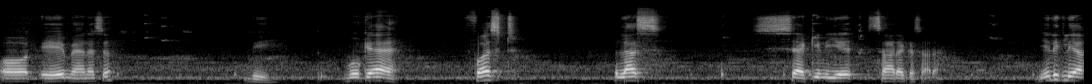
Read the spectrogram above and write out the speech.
और ए माइनस बी तो वो क्या है? फ़र्स्ट प्लस सेकंड ये सारा का सारा। ये लिख लिया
